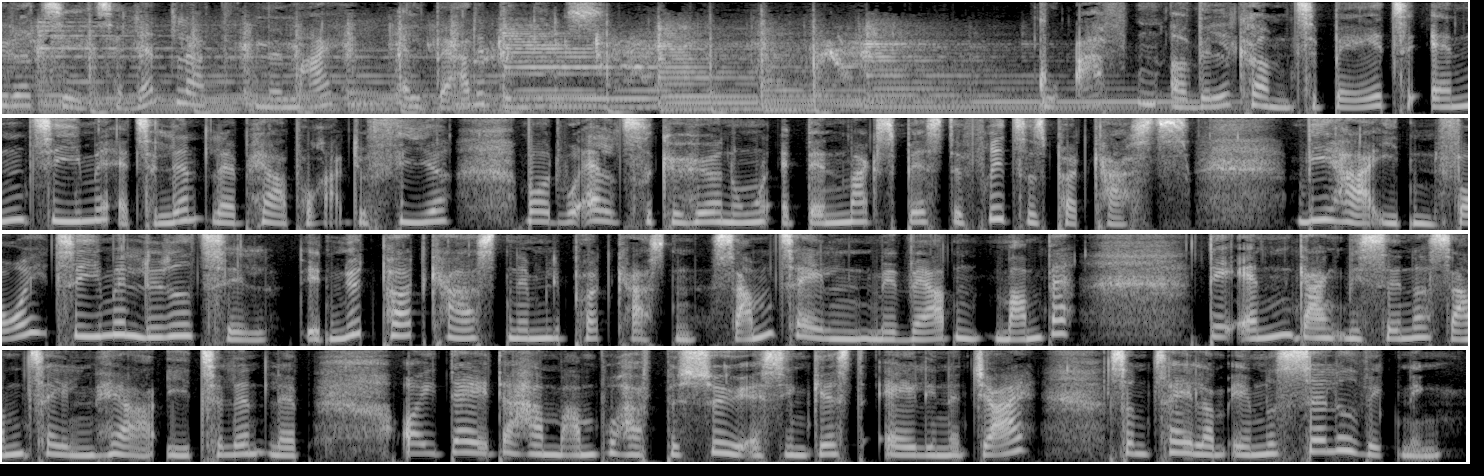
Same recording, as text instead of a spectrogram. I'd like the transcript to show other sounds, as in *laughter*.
lytter til Talentlab med mig, Alberte Bendix. God aften og velkommen tilbage til anden time af Talentlab her på Radio 4, hvor du altid kan høre nogle af Danmarks bedste fritidspodcasts. Vi har i den forrige time lyttet til et nyt podcast, nemlig podcasten Samtalen med verden Mamba. Det er anden gang, vi sender samtalen her i Talentlab, og i dag der har Mambo haft besøg af sin gæst Ali Najai, som taler om emnet selvudvikling.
